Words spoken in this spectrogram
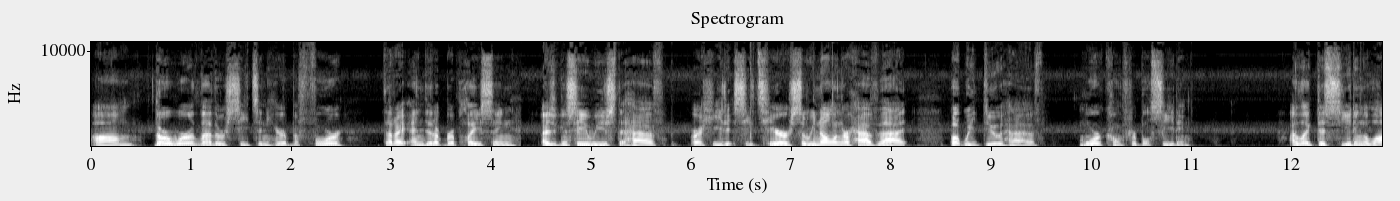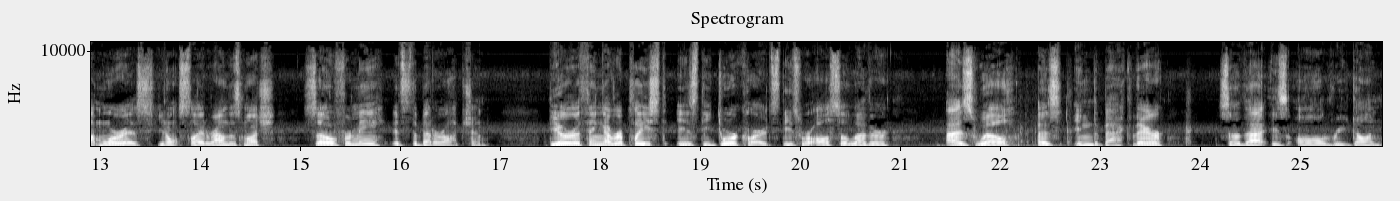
Um, there were leather seats in here before that I ended up replacing. As you can see, we used to have our heated seats here, so we no longer have that, but we do have more comfortable seating. I like this seating a lot more as you don't slide around as much, so for me, it's the better option. The other thing I replaced is the door cards. These were also leather as well as in the back there. So that is all redone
